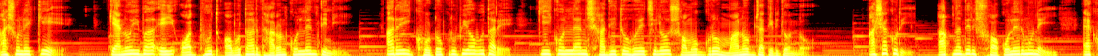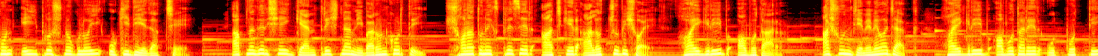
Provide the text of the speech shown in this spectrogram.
আসলে কে? কেনই বা এই অদ্ভুত অবতার ধারণ করলেন তিনি? আর এই ঘটকরূপী অবতারে কি কল্যাণ সাধিত হয়েছিল সমগ্র মানবজাতির জন্য? আশা করি আপনাদের সকলের মনেই এখন এই প্রশ্নগুলোই উকি দিয়ে যাচ্ছে। আপনাদের সেই জ্ঞানতৃষ্ণা নিবারণ করতেই সনাতন এক্সপ্রেসের আজকের আলোচ্য বিষয় হয়গ্রীব অবতার। আসুন জেনে নেওয়া যাক হয়গ্রীব অবতারের উৎপত্তি,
